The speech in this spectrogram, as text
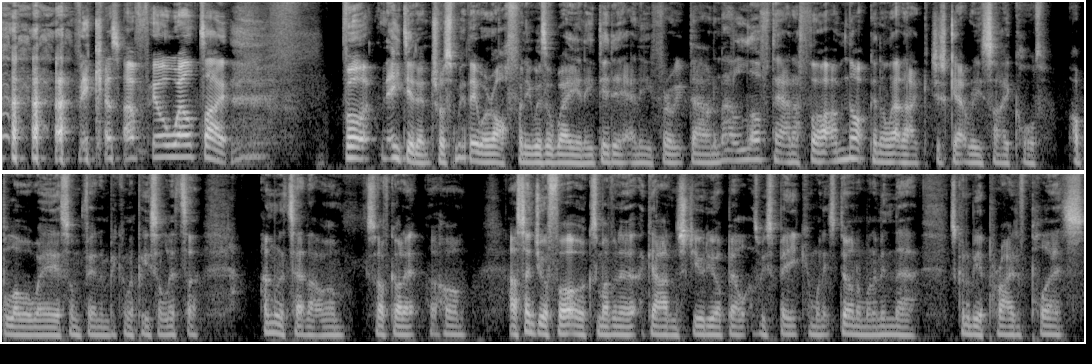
because I feel well tight. But he didn't. Trust me, they were off, and he was away, and he did it, and he threw it down, and I loved it. And I thought, I'm not going to let that just get recycled or blow away or something and become a piece of litter. I'm going to take that home. So I've got it at home. I'll send you a photo because I'm having a, a, garden studio built as we speak, and when it's done and when I'm in there, it's going to be a pride of place.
